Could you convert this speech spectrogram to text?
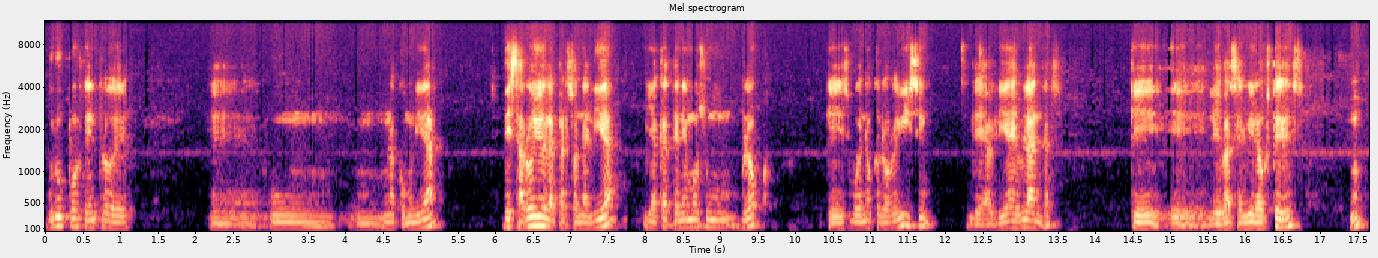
grupos dentro de eh, una comunidad, desarrollo de la personalidad, y acá tenemos un blog que es bueno que lo revisen, de habilidades blandas, que eh, le va a servir a ustedes, ¿no?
